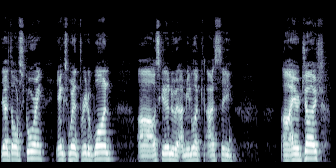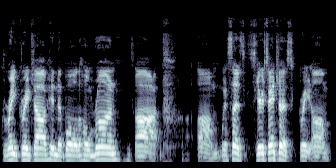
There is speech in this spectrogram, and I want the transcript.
that's all scoring. Yanks winning three to one. Uh, let's get into it. I mean, look, obviously, uh, Aaron Judge, great, great job hitting that ball, the home run. Uh, um, like I said, Gary Sanchez, great um,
